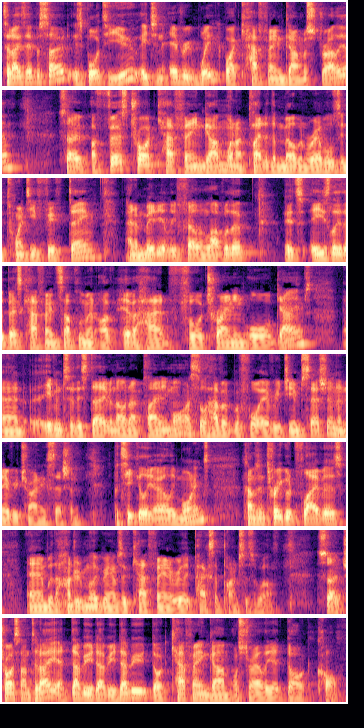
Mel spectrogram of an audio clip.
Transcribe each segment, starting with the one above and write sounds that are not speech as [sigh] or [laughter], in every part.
Today's episode is brought to you each and every week by Caffeine Gum Australia. So, I first tried caffeine gum when I played at the Melbourne Rebels in 2015 and immediately fell in love with it. It's easily the best caffeine supplement I've ever had for training or games. And even to this day, even though I don't play anymore, I still have it before every gym session and every training session, particularly early mornings. Comes in three good flavors and with 100 milligrams of caffeine, it really packs a punch as well. So try some today at www.caffeinegumaustralia.com.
